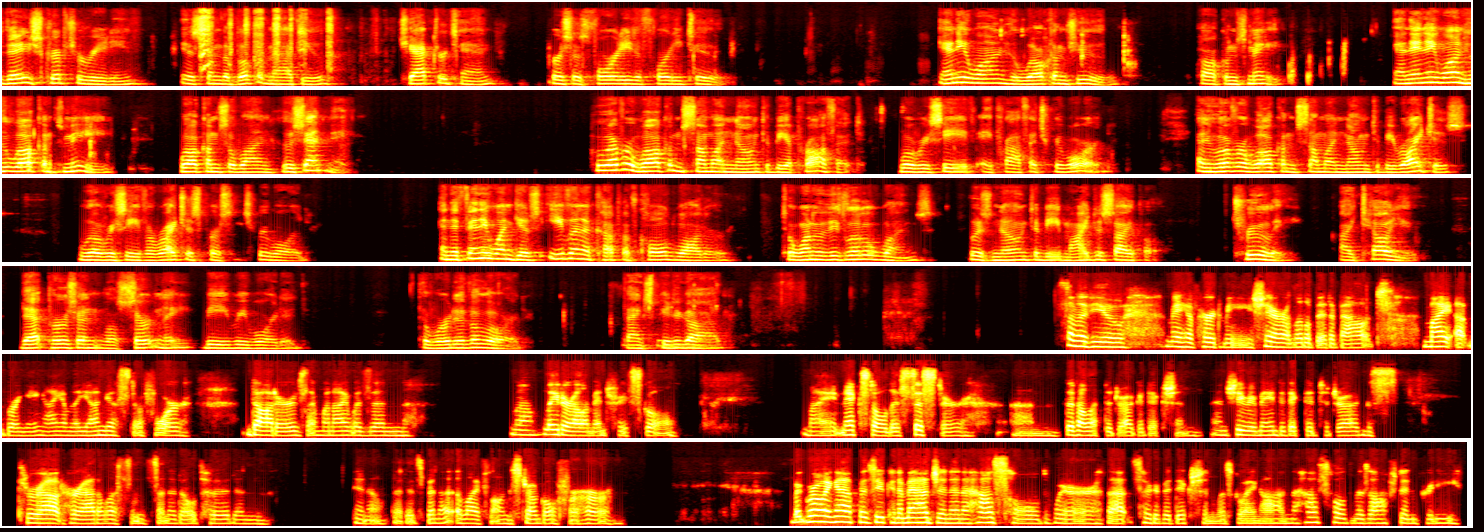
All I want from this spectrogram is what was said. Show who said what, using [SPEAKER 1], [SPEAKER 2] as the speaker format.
[SPEAKER 1] Today's scripture reading is from the book of Matthew, chapter 10, verses 40 to 42. Anyone who welcomes you welcomes me, and anyone who welcomes me welcomes the one who sent me. Whoever welcomes someone known to be a prophet will receive a prophet's reward, and whoever welcomes someone known to be righteous will receive a righteous person's reward. And if anyone gives even a cup of cold water to one of these little ones who is known to be my disciple, truly, I tell you, that person will certainly be rewarded. The word of the Lord. Thanks be to God.
[SPEAKER 2] Some of you may have heard me share a little bit about my upbringing. I am the youngest of four daughters, and when I was in well later elementary school, my next oldest sister um, developed a drug addiction, and she remained addicted to drugs throughout her adolescence and adulthood, and you know that it's been a, a lifelong struggle for her. But growing up, as you can imagine, in a household where that sort of addiction was going on, the household was often pretty,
